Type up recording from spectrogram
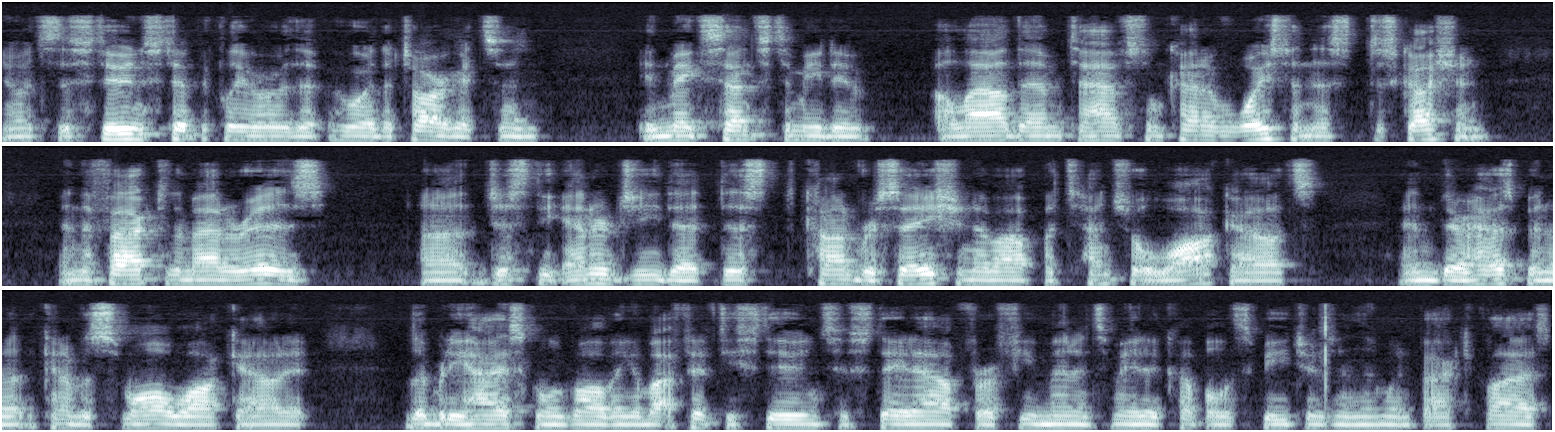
you know, it's the students typically who are the who are the targets, and it makes sense to me to allow them to have some kind of voice in this discussion. And the fact of the matter is, uh, just the energy that this conversation about potential walkouts, and there has been a kind of a small walkout at Liberty High School involving about 50 students who stayed out for a few minutes, made a couple of speeches, and then went back to class.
